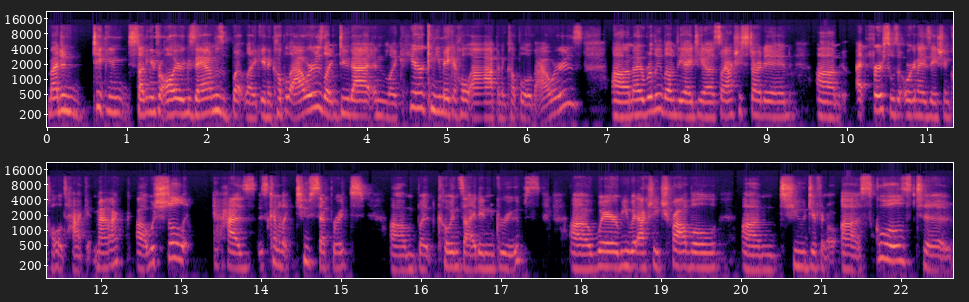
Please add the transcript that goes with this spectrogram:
imagine taking studying for all your exams, but like in a couple hours, like do that and like here, can you make a whole app in a couple of hours? Um, I really love the idea. So I actually started um, at first was an organization called Hack at Mac, uh, which still has is kind of like two separate um, but coincide in groups uh, where we would actually travel um, to different uh, schools to,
